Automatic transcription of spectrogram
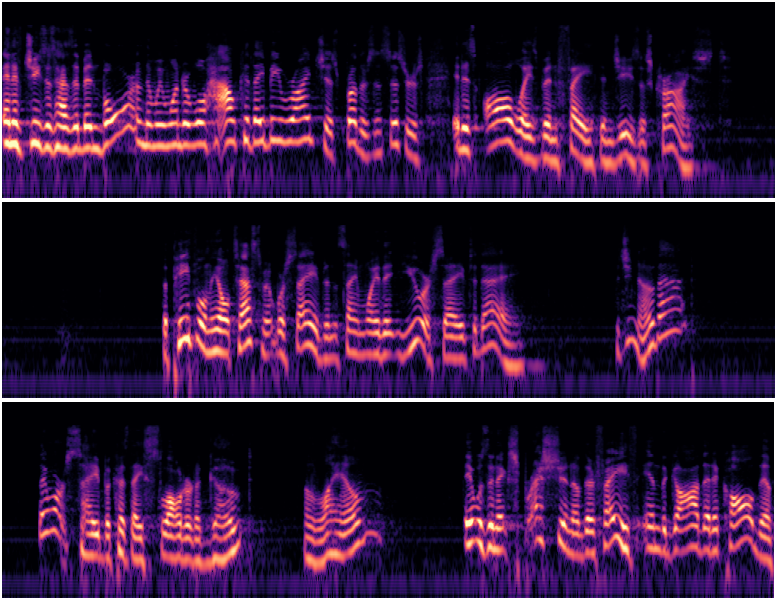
And if Jesus hasn't been born, then we wonder, well, how could they be righteous? Brothers and sisters, it has always been faith in Jesus Christ. The people in the Old Testament were saved in the same way that you are saved today. Did you know that? They weren't saved because they slaughtered a goat, a lamb. It was an expression of their faith in the God that had called them.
